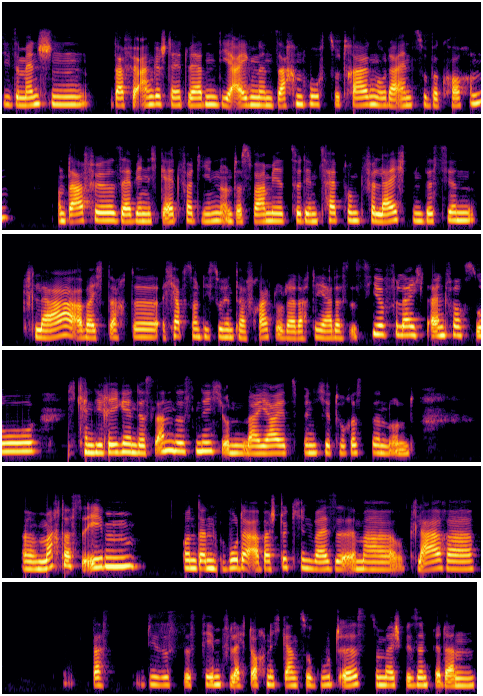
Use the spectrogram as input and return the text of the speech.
diese Menschen dafür angestellt werden, die eigenen Sachen hochzutragen oder einen zu bekochen und dafür sehr wenig Geld verdienen. Und das war mir zu dem Zeitpunkt vielleicht ein bisschen klar, aber ich dachte, ich habe es noch nicht so hinterfragt oder dachte, ja, das ist hier vielleicht einfach so. Ich kenne die Regeln des Landes nicht und naja, jetzt bin ich hier Touristin und äh, mache das eben. Und dann wurde aber stückchenweise immer klarer, dieses System vielleicht doch nicht ganz so gut ist. Zum Beispiel sind wir dann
